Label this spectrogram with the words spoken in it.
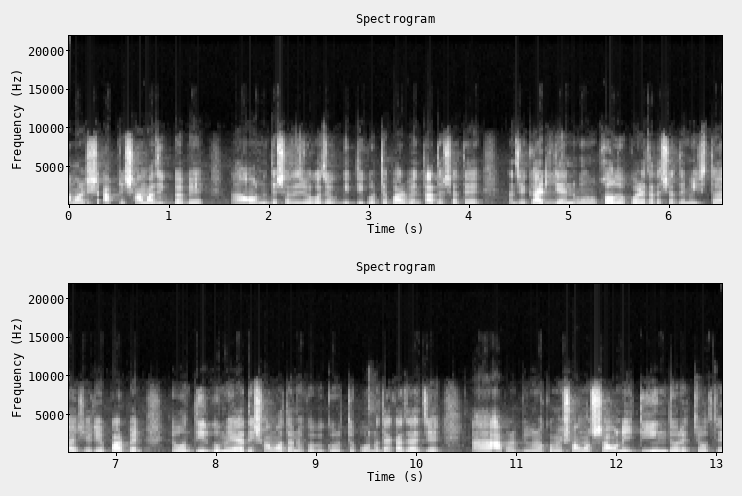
আমার, আপনি সামাজিকভাবে অন্যদের সাথে যোগাযোগ বৃদ্ধি করতে পারবেন, তাদের সাথে যে গাইডলাইন ফলো করে তাদের সাথে মিশতে হয় সেটিও পারবেন এবং দীর্ঘমেয়াদী সমাধানও খুবই গুরুত্বপূর্ণ। দেখা যায় যে আপনার বিভিন্ন রকমের সমস্যা অনেক দিন ধরে চলতে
